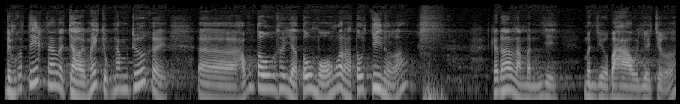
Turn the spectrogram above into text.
Đừng có tiếc đó là trời mấy chục năm trước rồi ờ, uh, không tu thôi giờ tu muộn quá rồi tu chi nữa. Cái đó là mình gì? Mình vừa bào vừa chữa.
